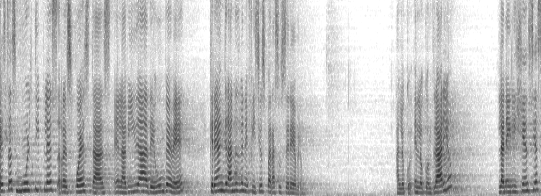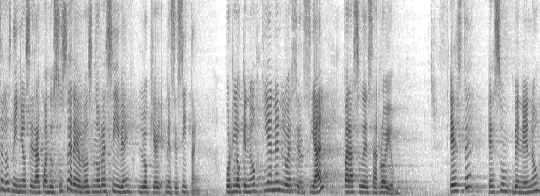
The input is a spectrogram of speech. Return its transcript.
Estas múltiples respuestas en la vida de un bebé crean grandes beneficios para su cerebro. En lo contrario, la negligencia hacia los niños se da cuando sus cerebros no reciben lo que necesitan por lo que no obtienen lo esencial para su desarrollo. Este es un veneno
